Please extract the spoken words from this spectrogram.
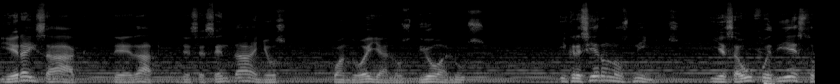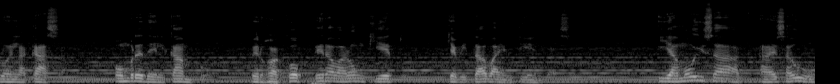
Y era Isaac de edad de sesenta años cuando ella los dio a luz. Y crecieron los niños, y Esaú fue diestro en la casa, hombre del campo, pero Jacob era varón quieto, que habitaba en tiendas. Y amó Isaac a Esaú,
